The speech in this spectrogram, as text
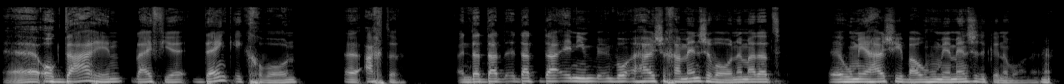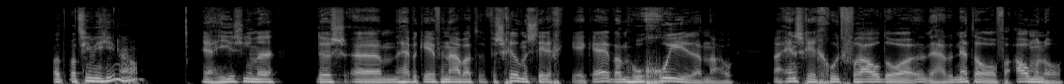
eh, ook daarin blijf je, denk ik, gewoon eh, achter. En dat, dat, dat, daar in die huizen gaan mensen wonen, maar dat, hoe meer huizen je bouwt, hoe meer mensen er kunnen wonen. Ja. Wat, wat zien we hier nou? Ja, hier zien we dus, ehm, heb ik even naar wat verschillende steden gekeken. Hè? Want hoe groei je dan nou? Nou, Enschede groeit vooral door, we hadden het net al over Almelo.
